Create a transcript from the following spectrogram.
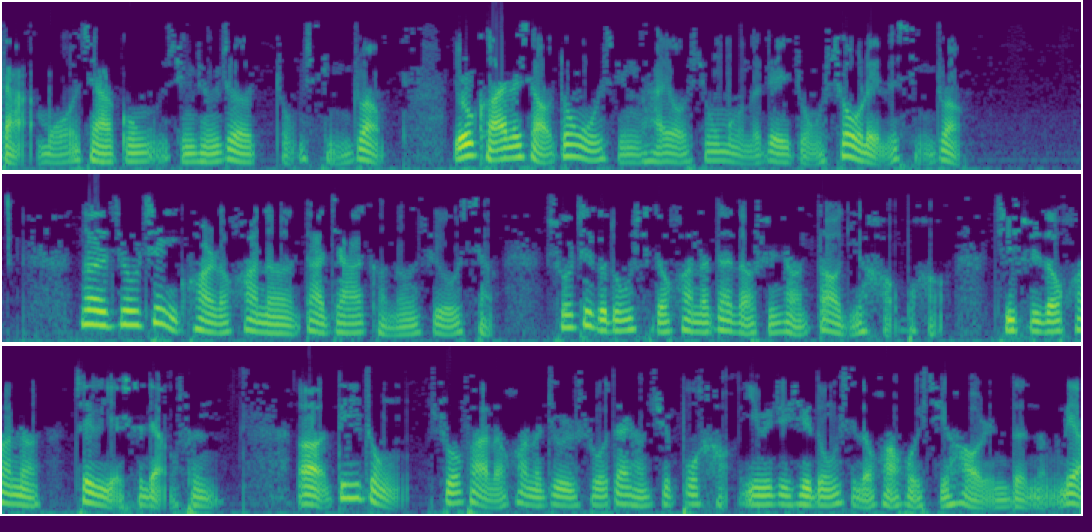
打磨加工，形成这种形状，有可爱的小动物形，还有凶猛的这种兽类的形状。那就这一块的话呢，大家可能是有想说这个东西的话呢，戴到身上到底好不好？其实的话呢，这个也是两分。啊，第一种说法的话呢，就是说戴上去不好，因为这些东西的话会消耗人的能量，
